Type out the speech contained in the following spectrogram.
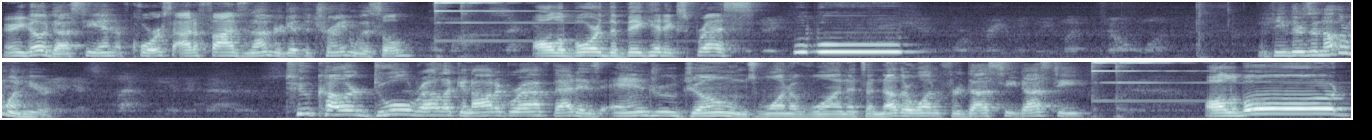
There you go, Dusty. And of course, out of fives and under, get the train whistle. All aboard the Big Hit Express. No one I think there's another one here. Two color dual relic and autograph. That is Andruw Jones, one of one. It's another one for Dusty. Dusty. All aboard.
